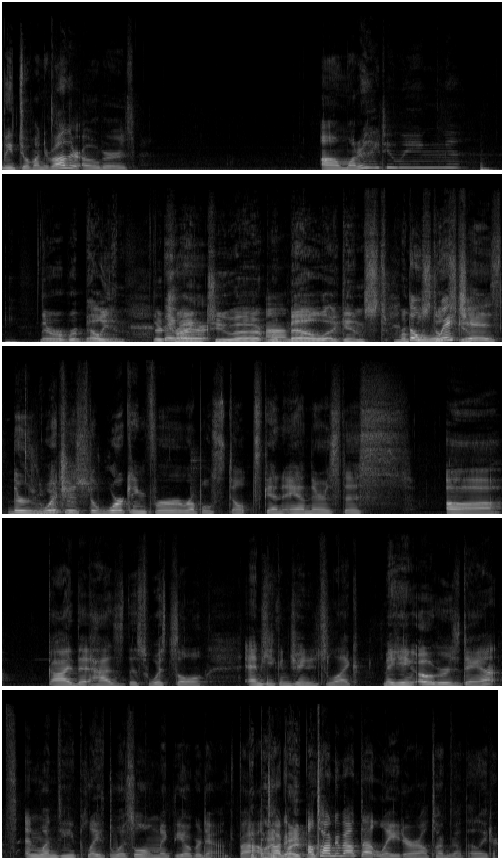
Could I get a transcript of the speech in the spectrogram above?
leads to a bunch of other ogres. Um, what are they doing? They're a rebellion. They're They trying were, um, to uh, rebel against Rumpelstiltskin. The witches. There's The witches, the working for Rumpelstiltskin, and there's this uh guy that has this whistle, and he can change it to like making ogres dance. And when he plays the whistle, it'll make the ogre dance. But The I'll talk. Piper. I'll talk about that later. I'll talk about that later.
